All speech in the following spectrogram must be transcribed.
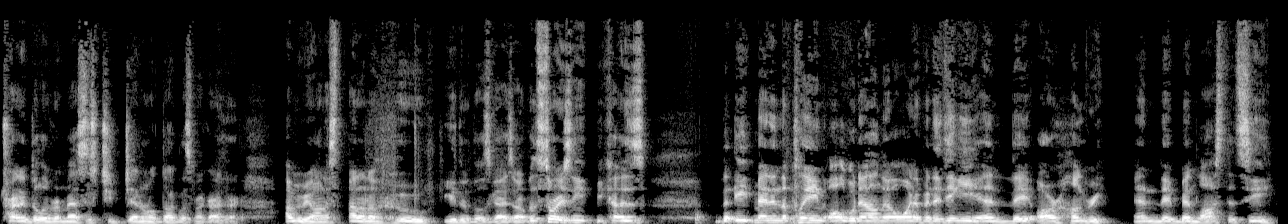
trying to deliver a message to General Douglas MacArthur. I'm gonna be honest, I don't know who either of those guys are, but the story's neat because the eight men in the plane all go down, they all wind up in a dinghy, and they are hungry and they've been lost at sea.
